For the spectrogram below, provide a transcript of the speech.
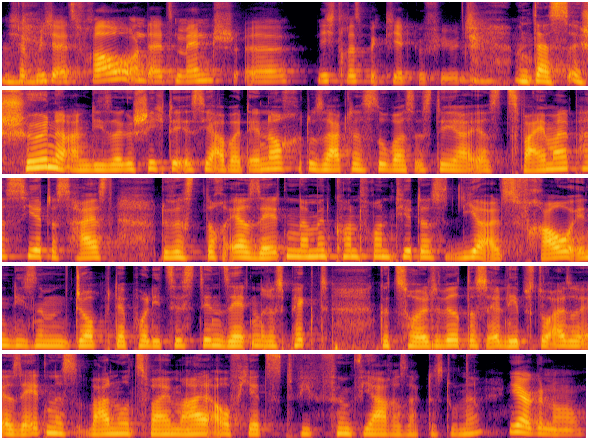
Ich habe mich als Frau und als Mensch äh, nicht respektiert gefühlt. Und das Schöne an dieser Geschichte ist ja aber dennoch, du sagtest, sowas ist dir ja erst zweimal passiert. Das heißt, du wirst doch eher selten damit konfrontiert, dass dir als Frau in diesem Job der Polizistin selten Respekt gezollt wird. Das erlebst du also eher selten. Es war nur zweimal auf jetzt wie fünf Jahre, sagtest du, ne? Ja, genau.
